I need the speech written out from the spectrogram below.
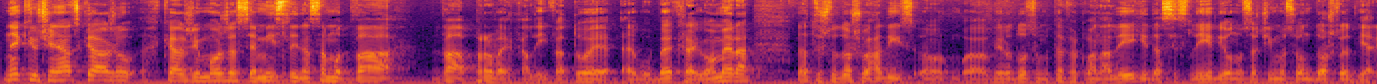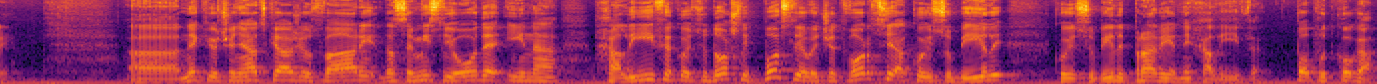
Neki učenjaci kažu, kaže, možda se misli na samo dva, dva prve halifa, to je Ebu Bekra i Omera, zato što došao hadis, uh, vjerodosim u Tefakon Alihi, da se slijedi ono sa čime su on došli od vjeri. Uh, A, neki učenjaci kaže u stvari da se misli ovdje i na halife koji su došli poslije ove četvorci, a koji su bili koji su bili pravjedni halife. Poput koga?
